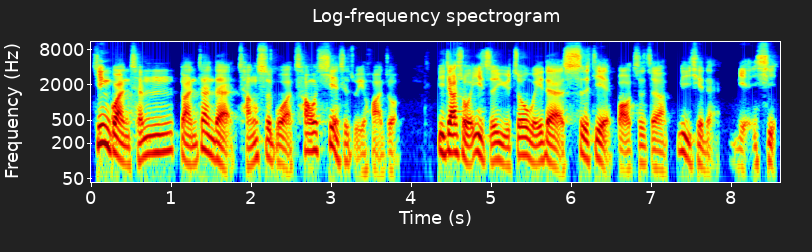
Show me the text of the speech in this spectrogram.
尽管曾短暂的尝试过超现实主义画作，毕加索一直与周围的世界保持着密切的联系。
